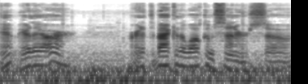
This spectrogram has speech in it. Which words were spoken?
yep, here they are. Right at the back of the Welcome Center. So.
